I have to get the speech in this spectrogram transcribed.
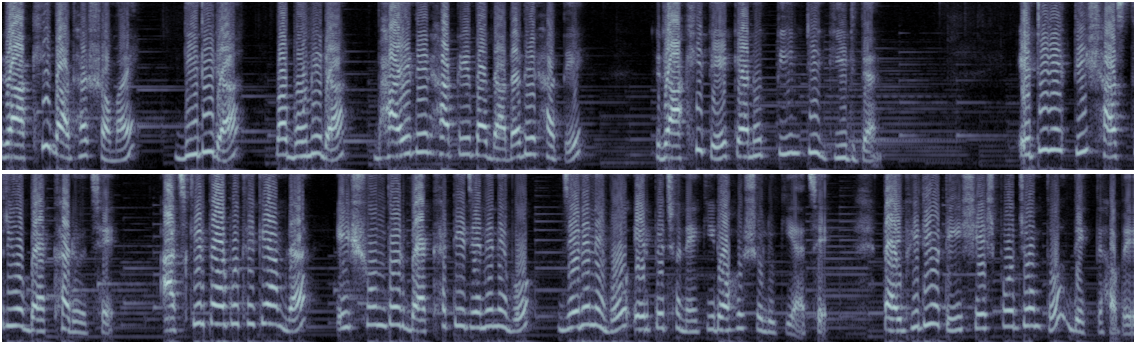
রাখি বাঁধার সময় দিদিরা বা বোনেরা ভাইদের হাতে বা দাদাদের হাতে রাখিতে কেন তিনটি গিট দেন? এটির একটি শাস্ত্রীয় ব্যাখ্যা রয়েছে। আজকের পর্ব থেকে আমরা এই সুন্দর ব্যাখ্যাটি জেনে নেব জেনে নেব এর পেছনে কি রহস্য লুকিয়ে আছে। তাই ভিডিওটি শেষ পর্যন্ত দেখতে হবে।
